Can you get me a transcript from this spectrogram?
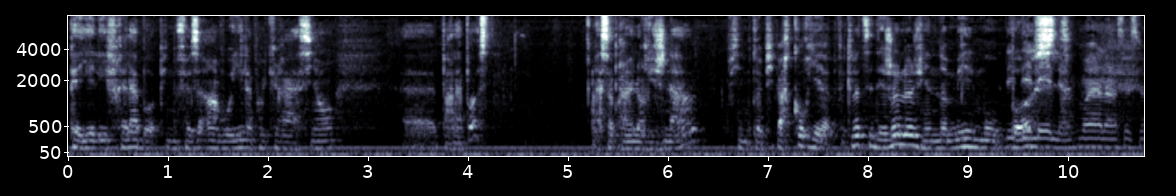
payait les frais là-bas, puis nous faisait envoyer la procuration euh, par la poste. Là, ça prend l'original, puis une copie par courriel. Fait que là, tu sais, déjà, là, je viens de nommer le mot poste. là. Ouais, non, c'est ça.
